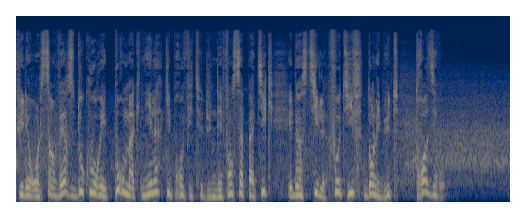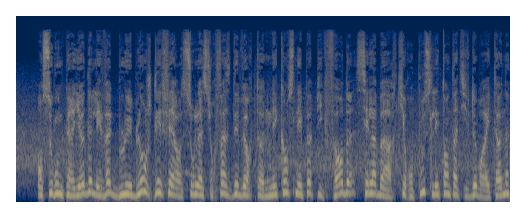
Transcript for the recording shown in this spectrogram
Puis les rôles s'inversent, Doucouré pour McNeil qui profite d'une défense apathique et d'un style fautif dans les buts, 3-0. En seconde période, les vagues bleues et blanches déferlent sur la surface d'Everton, mais quand ce n'est pas Pickford, c'est la barre qui repousse les tentatives de Brighton,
